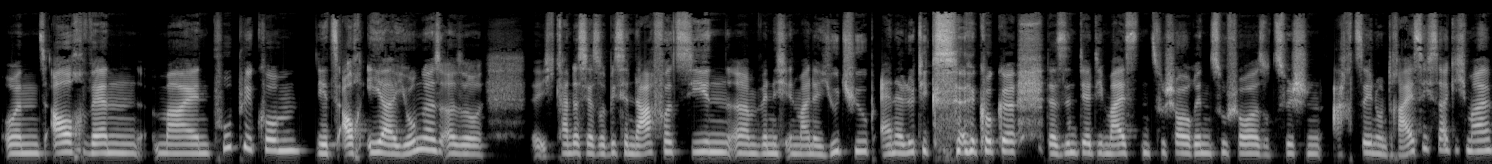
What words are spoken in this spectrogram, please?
Und auch wenn mein Publikum jetzt auch eher jung ist, also ich kann das ja so ein bisschen nachvollziehen, ähm, wenn ich in meine YouTube Analytics gucke, da sind ja die meisten Zuschauerinnen, Zuschauer so zwischen 18 und 30, sag ich mal.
